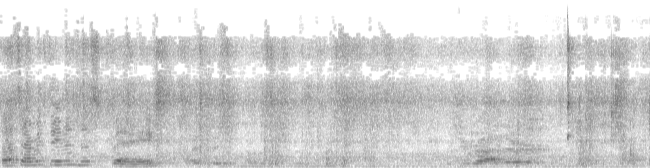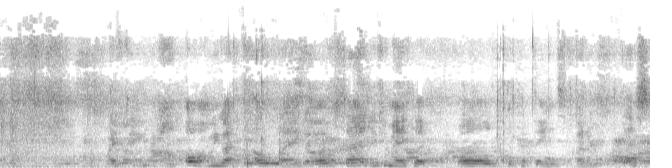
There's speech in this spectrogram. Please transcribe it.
that's everything in this bag. I think. Oh, and we got a Lego set. You can make like all different things out of this.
